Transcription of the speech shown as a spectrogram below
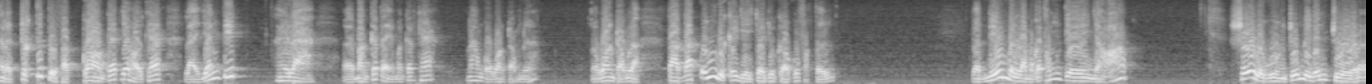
hay là trực tiếp từ Phật còn các giáo hội khác là gián tiếp hay là uh, bằng cách này bằng cách khác nó không còn quan trọng nữa. Mà quan trọng là ta đáp ứng được cái gì cho nhu cầu của Phật tử. Và nếu mình làm một cái thống kê nhỏ số lượng quần chúng đi đến chùa đó,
